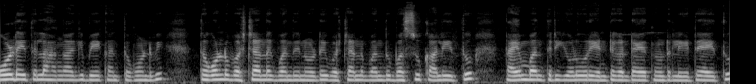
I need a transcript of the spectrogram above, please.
ಕೋಲ್ಡ್ ಐತಲ್ಲ, ಹಾಗಾಗಿ ಬೇಕಂತ ತೊಗೊಂಡ್ವಿ. ತೊಗೊಂಡು ಬಸ್ ಸ್ಟ್ಯಾಂಡಿಗೆ ಬಂದ್ವಿ ನೋಡ್ರಿ ಬಸ್ ಸ್ಟ್ಯಾಂಡ್ ಬಂದು ಬಸ್ಸು ಖಾಲಿ ಇತ್ತು. ಟೈಮ್ ಬಂತು ರೀ ಏಳುವರೆ ಎಂಟು ಗಂಟೆ ಆಯ್ತು ನೋಡಿರಿ ಲೇಟೇ ಆಯಿತು.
